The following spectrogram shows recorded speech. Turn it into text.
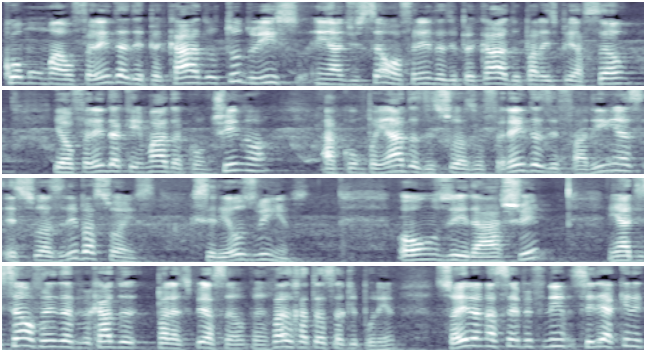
como uma oferenda de pecado, tudo isso em adição à oferenda de pecado para expiação e a oferenda queimada contínua, acompanhadas de suas oferendas de farinhas e suas libações, que seriam os vinhos. 11. Rashi, em adição à oferenda de pecado para expiação, seria aquele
